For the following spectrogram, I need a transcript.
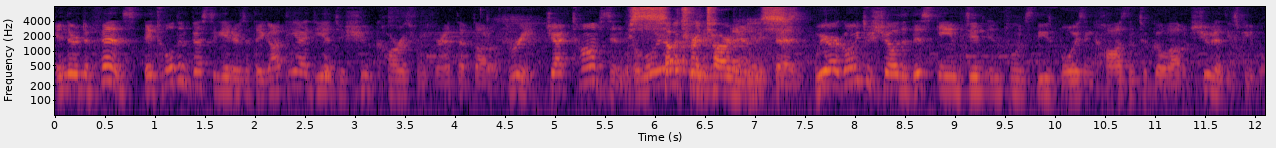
In their defense, they told investigators that they got the idea to shoot cars from Grand Theft Auto 3. Jack Thompson, the lawyer Such representing the retardedness. said, "We are going to show that this game did influence these boys and cause them to go out and shoot at these people."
